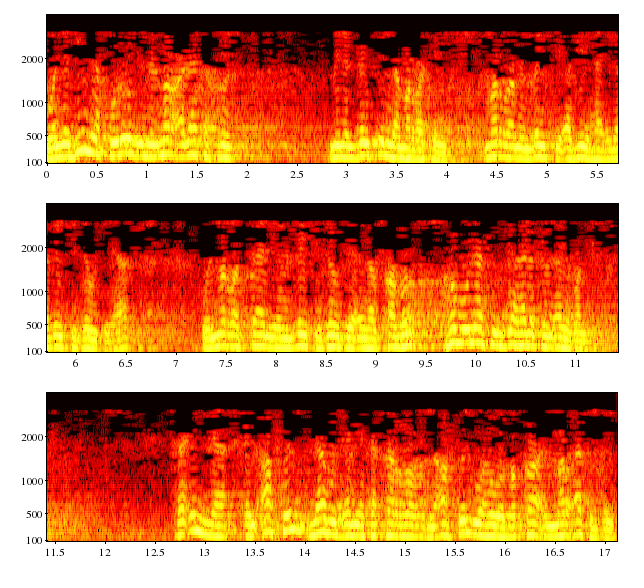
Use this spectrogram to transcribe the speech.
والذين يقولون إن المرأة لا تخرج من البيت إلا مرتين. مرة من بيت أبيها إلى بيت زوجها والمرة الثانية من بيت زوجها إلى القبر هم أناس جهلة أيضا. فإن الأصل لابد أن يتكرر الأصل وهو بقاء المرأة في البيت.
